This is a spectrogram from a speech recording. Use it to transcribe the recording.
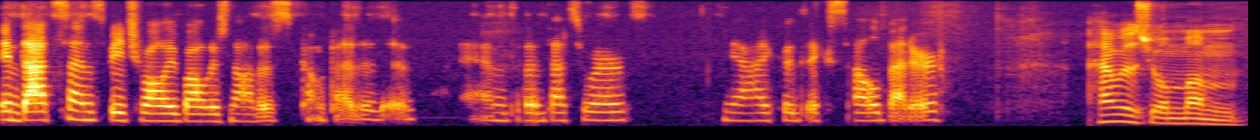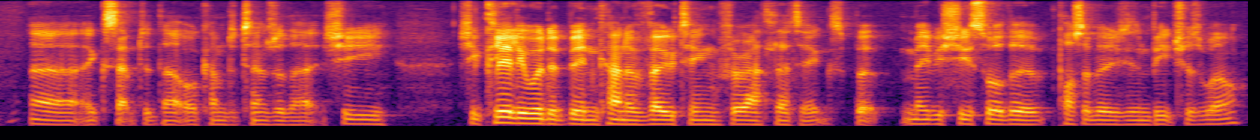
in that sense beach volleyball is not as competitive and uh, that's where yeah i could excel better How has your mum uh, accepted that or come to terms with that? She she clearly would have been kind of voting for athletics, but maybe she saw the possibilities in beach as well.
